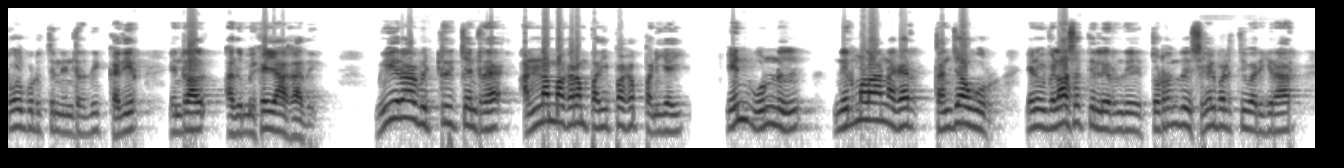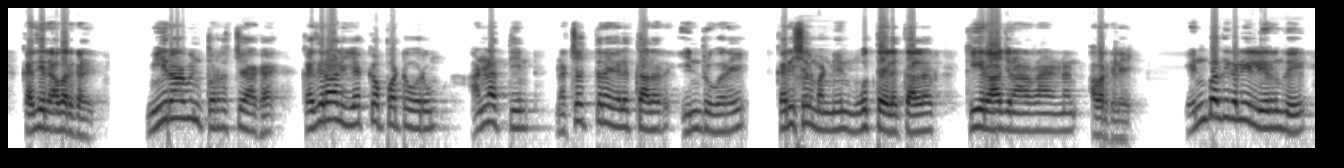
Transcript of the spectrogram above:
தோல் கொடுத்து நின்றது கதிர் என்றால் அது மிகையாகாது. மீரா விற்று சென்ற அன்னமகரம் பதிப்பக பணியை எண் ஒன்று நிர்மலா நகர் தஞ்சாவூர் எனும் விலாசத்திலிருந்து தொடர்ந்து செயல்படுத்தி வருகிறார் கதிர் அவர்கள். மீராவின் தொடர்ச்சியாக கதிரால் இயக்கப்பட்டு வரும் அன்னத்தின் நட்சத்திர எழுத்தாளர் இன்று வரை கரிசல் மண்ணின் மூத்த எழுத்தாளர் கி. ராஜநாராயணன் அவர்களே எண்பதுகளில் இருந்து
